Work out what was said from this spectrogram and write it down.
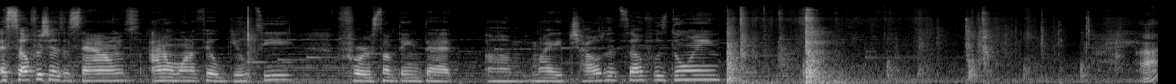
As selfish as it sounds, I don't want to feel guilty for something that um, my childhood self was doing. Hi.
